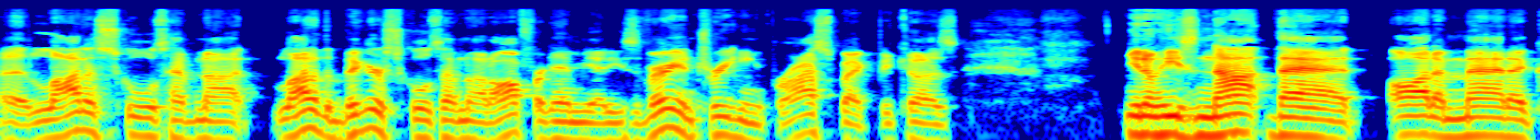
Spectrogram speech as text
A lot of schools have not. A lot of the bigger schools have not offered him yet. He's a very intriguing prospect because, you know, he's not that automatic.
